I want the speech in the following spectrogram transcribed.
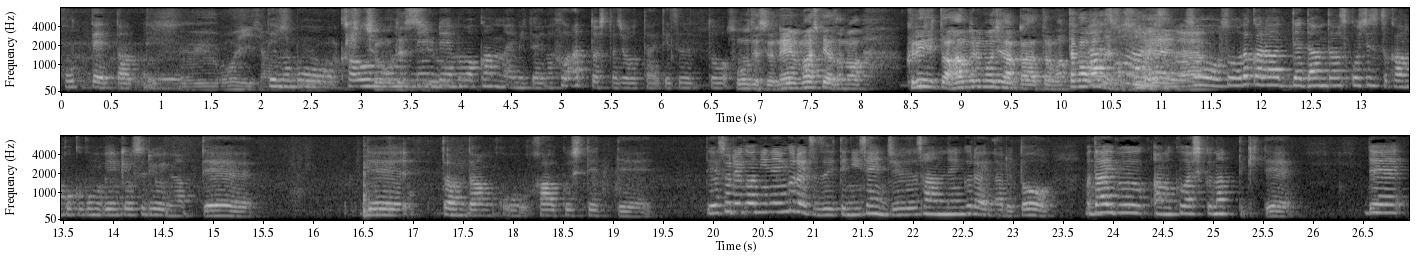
掘ってったっていう。すごいじゃん。でももう顔も年齢も分かんないみたいなふわっとした状態でずっと。そうですよね。ましてやそのクレジットハングル文字なんかだったら全く分かんないあですもそうなんですよ。んね。そうそう。だからでだんだん少しずつ韓国語も勉強するようになってでだんだんこう把握してってでそれが2年ぐらい続いて2013年ぐらいになるとまあだいぶあの詳しくなってきてで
